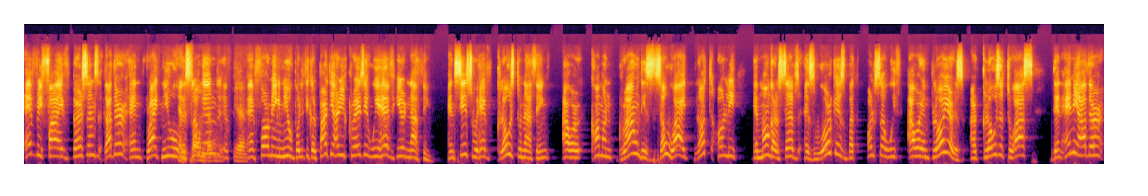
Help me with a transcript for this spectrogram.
Every five persons gather and write new uh, And form slogan, uh, yeah. and forming new political party. Are you crazy? We have here nothing. And since we have close to nothing, our common ground is so wide, not only among ourselves as workers, but also with our employers are closer to us than any other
